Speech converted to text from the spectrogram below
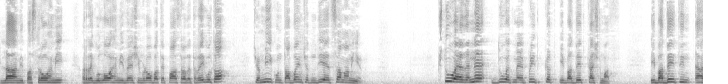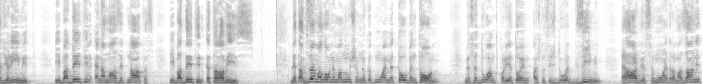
lami, pastrohemi, rregullohemi, veshim rrobat e pastra dhe të rregullta, që mikun ta bëjmë që të ndjehet sa ma mirë. Kështu edhe ne duhet me e prit këtë ibadet kaq të madh. Ibadetin e agjerimit, ibadetin e namazit të natës, ibadetin e taravisë. Le ta gëzojmë Allahun e Madhnushëm në këtë muaj me toben tonë, nëse duam të përjetojmë ashtu siç duhet gëzimin e ardhjes së muajit Ramazanit,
